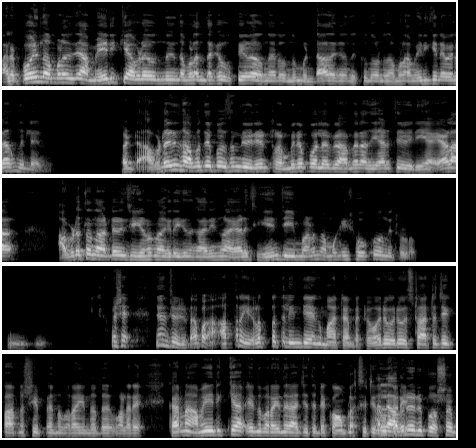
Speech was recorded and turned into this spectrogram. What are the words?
പലപ്പോഴും നമ്മൾ അമേരിക്ക അവിടെ ഒന്ന് നമ്മൾ എന്തൊക്കെ വൃത്തികേട് വന്നാലും ഒന്നും മിണ്ടാതെ നിൽക്കുന്നതുകൊണ്ട് നമ്മൾ അമേരിക്കനെ വില അറിഞ്ഞില്ലായിരുന്നു ബട്ട് അവിടെ ഒരു സാമ്പത്തിക പ്രതിസന്ധി വരികയും ട്രംപിനെ പോലെ ഭ്രാന്തൻ അധികാരത്തിൽ വരികയും അയാൾ അവിടുത്തെ നാട്ടിൽ ചെയ്യണമെന്ന് ആഗ്രഹിക്കുന്ന കാര്യങ്ങൾ അയാൾ ചെയ്യുകയും ചെയ്യുമ്പോഴാണ് നമുക്ക് ഈ ഷോക്ക് വന്നിട്ടുള്ളത്. പക്ഷേ ഞാൻ ചോദിച്ചോട്ടെ അപ്പോൾ അത്ര എളുപ്പത്തിൽ ഇന്ത്യ അങ്ങ് മാറ്റാൻ പറ്റും ഒരു ഒരു സ്ട്രാറ്റജിക് പാർട്ണർഷിപ്പ് എന്ന് പറയുന്നത് വളരെ കാരണം അമേരിക്ക എന്ന് പറയുന്ന രാജ്യത്തിന്റെ കോംപ്ലക്സിറ്റി അല്ല അവരൊരു പ്രശ്നം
